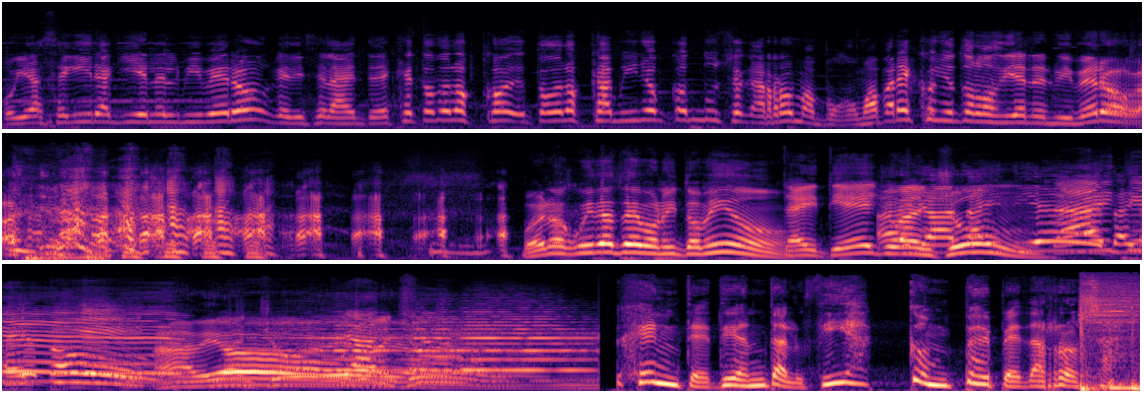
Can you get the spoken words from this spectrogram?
Voy a seguir aquí en el vivero, que dice la gente, es que todos los, todos los caminos conducen a Roma. Pues como aparezco yo todos los días en el vivero. Bueno, cuídate, bonito mío. Taitie, Yuan Chun. Adiós. Gente de Andalucía con Pepe da Rosa.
